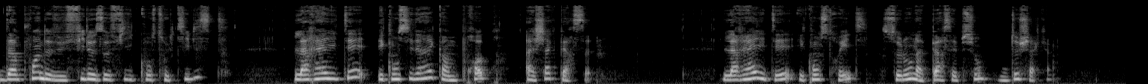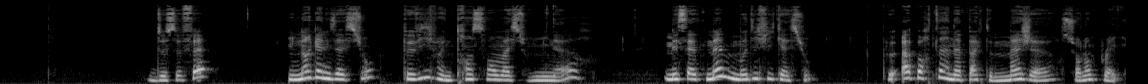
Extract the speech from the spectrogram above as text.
d'un point de vue philosophie constructiviste, la réalité est considérée comme propre à chaque personne. La réalité est construite selon la perception de chacun. De ce fait, une organisation peut vivre une transformation mineure mais cette même modification peut apporter un impact majeur sur l'employé.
